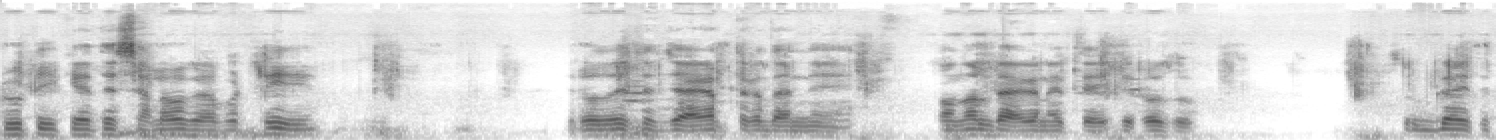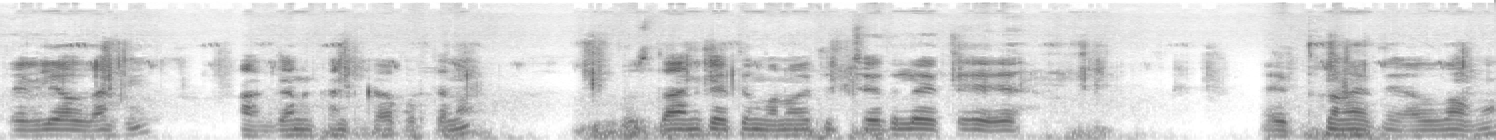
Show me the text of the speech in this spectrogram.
డ్యూటీకి అయితే సెలవు కాబట్టి ఈరోజు అయితే జాగ్రత్తగా దాన్ని తొందర డ్రాగన్ అయితే ఈరోజు చురుగ్గా అయితే తగిలి వెళ్ళడానికి ఆ గన్ కంటి కాపాడుతాను. ప్రస్తుతానికైతే మనం అయితే చేతులు అయితే ఎత్తుకొని అయితే వెళ్దాము.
